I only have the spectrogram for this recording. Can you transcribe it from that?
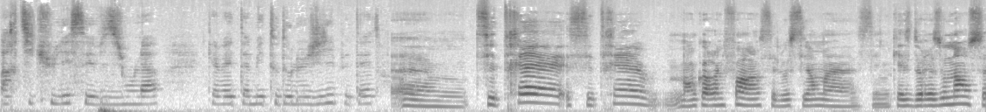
articuler ces visions-là? Quelle va être ta méthodologie, peut-être? Euh, C'est très, c'est très, encore une fois, hein, c'est l'océan, c'est une caisse de résonance.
